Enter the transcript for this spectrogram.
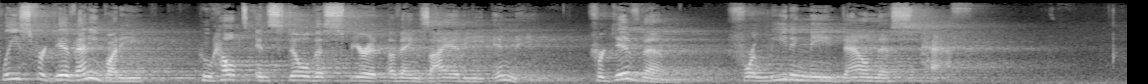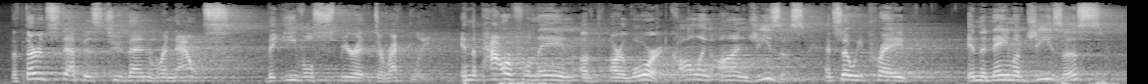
please forgive anybody who helped instill this spirit of anxiety in me. Forgive them for leading me down this path. The third step is to then renounce the evil spirit directly in the powerful name of our Lord, calling on Jesus. And so we pray, in the name of Jesus,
